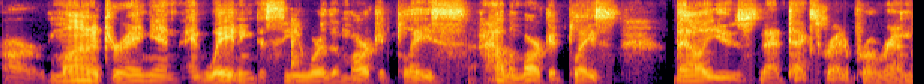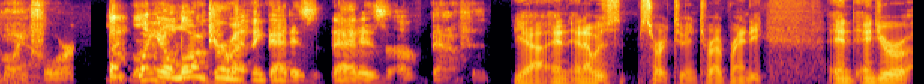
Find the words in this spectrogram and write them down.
are monitoring and, and waiting to see where the marketplace, how the marketplace values that tax credit program going yeah. forward but you know, long term, I think that is that is of benefit. Yeah, and and I was sorry to interrupt, Randy. And and your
